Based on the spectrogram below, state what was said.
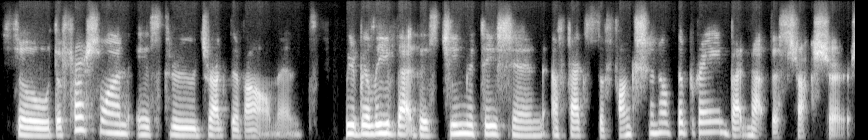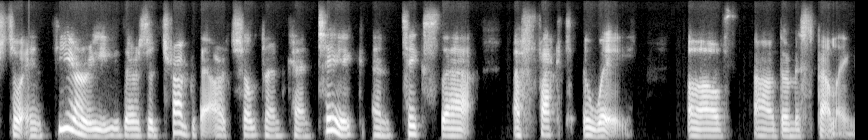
So, the first one is through drug development. We believe that this gene mutation affects the function of the brain, but not the structure. So, in theory, there's a drug that our children can take and takes that effect away of uh, the misspelling.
